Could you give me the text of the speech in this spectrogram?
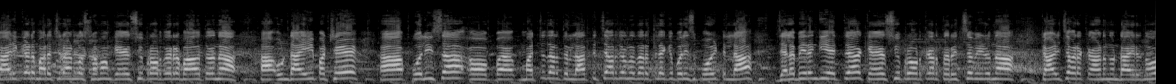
ബാരിക്കേഡ് മറിച്ചിടാനുള്ള ശ്രമം കെ എസ് യു പ്രവർത്തകരുടെ ഭാഗത്തു നിന്ന് ഉണ്ടായി. പക്ഷേ പോലീസ് മറ്റു തരത്തിൽ ലാത്തിച്ചാർജ് എന്ന തരത്തിലേക്ക് പോലീസ് പോയിട്ടില്ല. ജലപീരങ്കി ഏറ്റ് കെ എസ് യു പ്രവർത്തകർ തെറിച്ച് വീഴുന്ന കാഴ്ച വരെ കാണുന്നുണ്ടായിരുന്നു.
